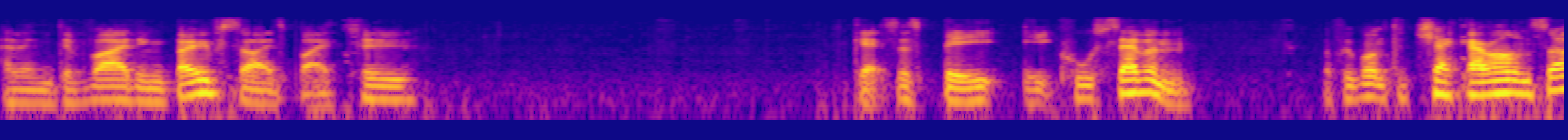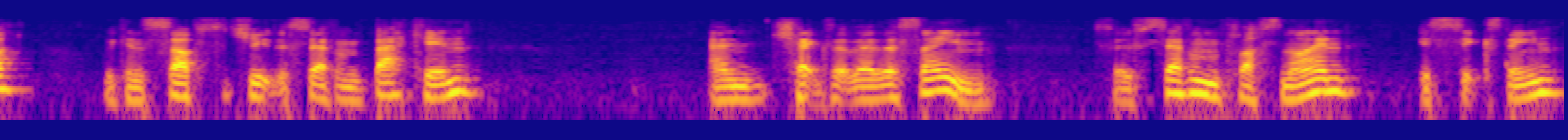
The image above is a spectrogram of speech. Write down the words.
and then dividing both sides by 2 gets us b equals 7. If we want to check our answer, we can substitute the 7 back in and check that they're the same. So 7 plus 9 is 16.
